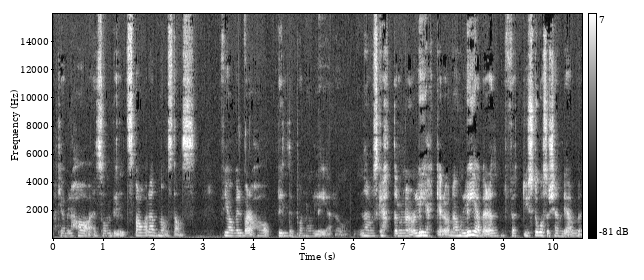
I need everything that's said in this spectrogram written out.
att jag vill ha en sån bild sparad någonstans. För jag vill bara ha bilder på när hon ler och när hon skrattar och när hon leker och när hon lever. För att just då så kände jag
